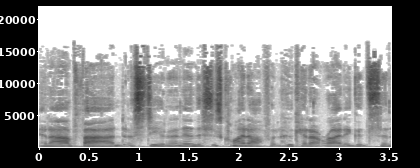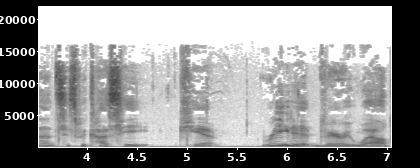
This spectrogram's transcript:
and I find a student, and this is quite often, who cannot write a good sentence, it's because he can't read it very well.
